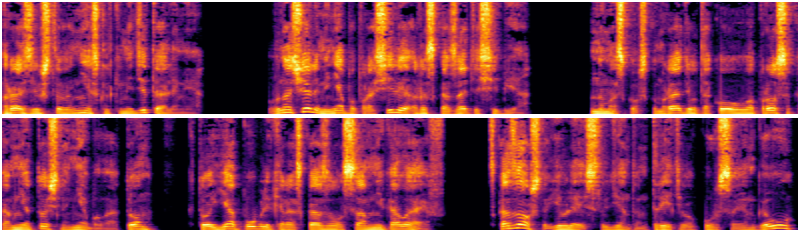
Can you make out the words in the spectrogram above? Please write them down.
Разве что несколькими деталями. Вначале меня попросили рассказать о себе. На московском радио такого вопроса ко мне точно не было о том, кто я публике рассказывал сам Николаев. Сказал, что, являясь студентом третьего курса МГУ,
